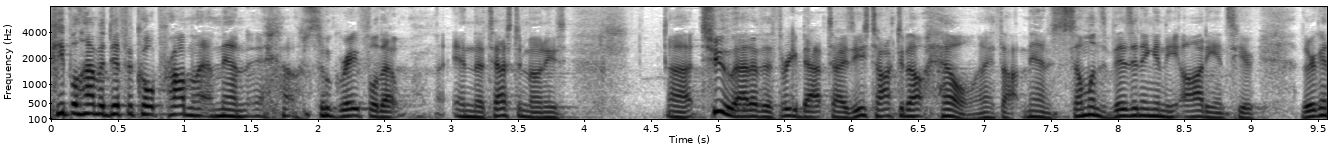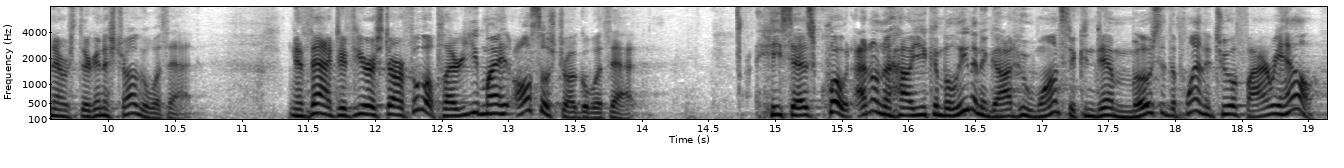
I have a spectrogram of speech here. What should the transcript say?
People have a difficult problem. Man, I'm so grateful that in the testimonies, uh, two out of the three baptizees talked about hell. And I thought, man, someone's visiting in the audience here. They're going to they're gonna struggle with that. In fact, if you're a star football player, you might also struggle with that. He says, quote, I don't know how you can believe in a God who wants to condemn most of the planet to a fiery hell.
